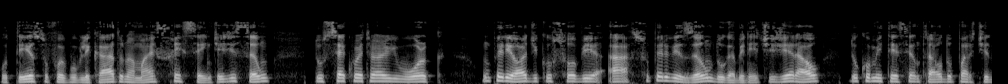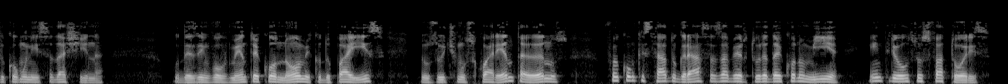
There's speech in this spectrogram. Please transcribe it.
O texto foi publicado na mais recente edição do Secretary Work, um periódico sob a supervisão do Gabinete Geral do Comitê Central do Partido Comunista da China. O desenvolvimento econômico do país, nos últimos 40 anos, foi conquistado graças à abertura da economia, entre outros fatores.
